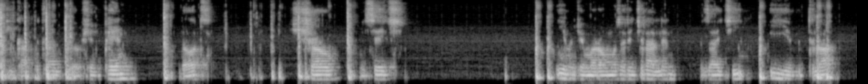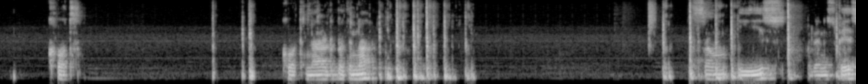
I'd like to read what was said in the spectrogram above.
P capital J option pane dot show message ይህ መጀመሪያውን መውሰድ እንችላለን። እዛ J E የምትለዋ quote quote እናደርግበትና sum is ብለን space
